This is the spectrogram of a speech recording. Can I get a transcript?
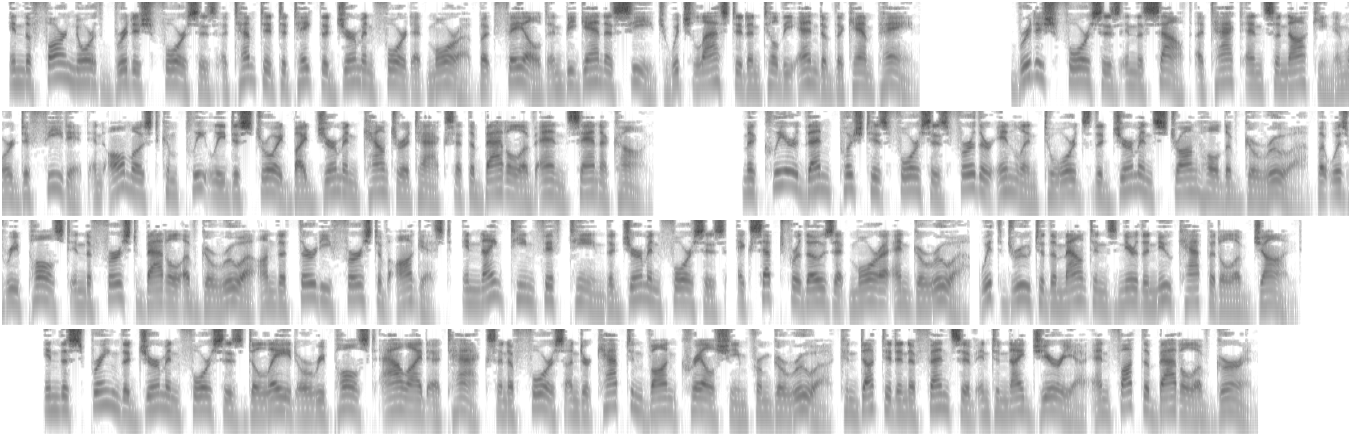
In the far north British forces attempted to take the German fort at Mora but failed and began a siege which lasted until the end of the campaign. British forces in the south attacked N'Sanaking and were defeated and almost completely destroyed by German counterattacks at the Battle of N'Sanakong. Maclear then pushed his forces further inland towards the German stronghold of Garua but was repulsed in the First Battle of Garua on 31 August. In 1915 the German forces, except for those at Mora and Garua, withdrew to the mountains near the new capital of Jaunde. In the spring the German forces delayed or repulsed Allied attacks and a force under Captain von Krailsheim from Garua conducted an offensive into Nigeria and fought the Battle of Gurin.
